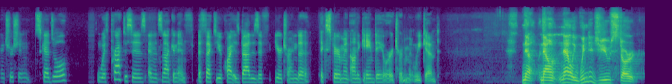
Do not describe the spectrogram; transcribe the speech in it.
nutrition schedule with practices and it's not going to inf- affect you quite as bad as if you're trying to experiment on a game day or a tournament weekend. Now, now, Natalie, when did you start,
